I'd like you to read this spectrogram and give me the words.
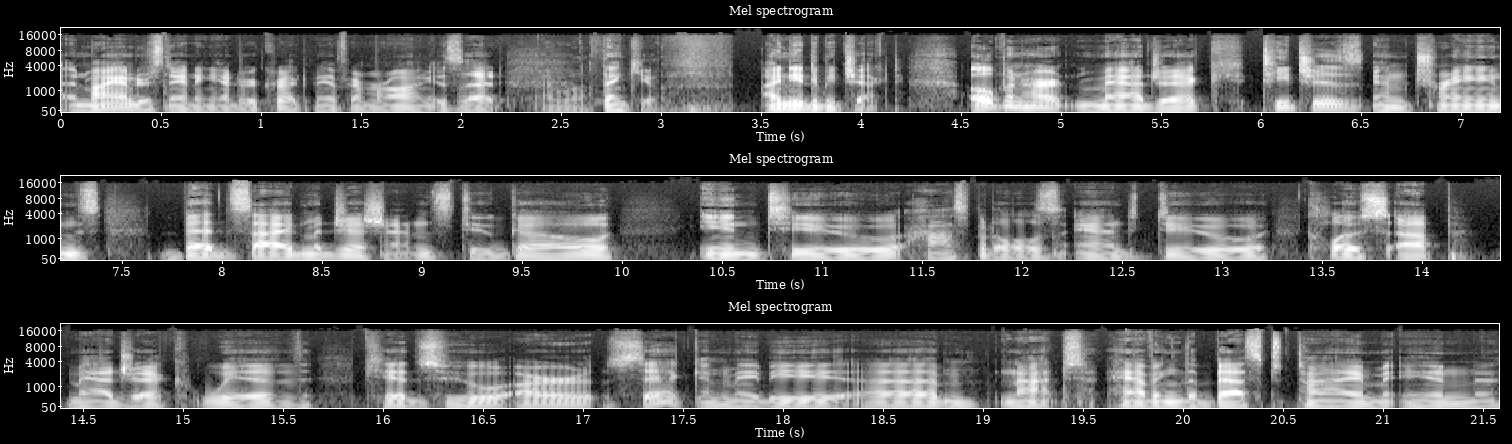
And my understanding, Andrew, correct me if I'm wrong, is that I will. Thank you. I need to be checked. Open Heart Magic teaches and trains bedside magicians to go into hospitals and do close up magic with kids who are sick and maybe um, not having the best time in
